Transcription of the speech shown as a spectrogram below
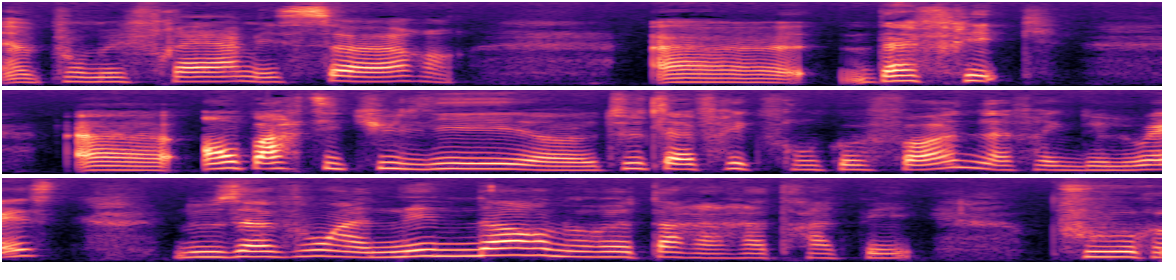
euh, pour mes frères, mes sœurs euh, d'Afrique, euh, en particulier toute l'Afrique francophone, l'Afrique de l'Ouest. Nous avons un énorme retard à rattraper pour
